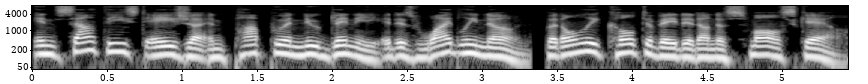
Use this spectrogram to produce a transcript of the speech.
In Southeast Asia and Papua New Guinea it is widely known, but only cultivated on a small scale.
